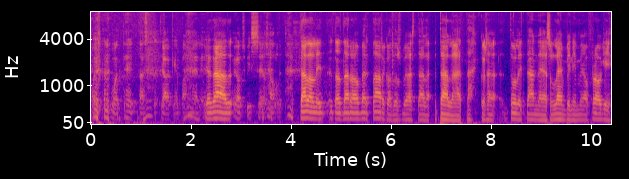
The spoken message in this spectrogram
voitte, voitte heittää sitten jälkeenpäin meille, ja tää, jos visse, jos haluatte. Täällä oli tota, Robert tarkoitus myös tällä, tällä, että kun sä tulit tänne ja sun lempinimi on Froggy,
